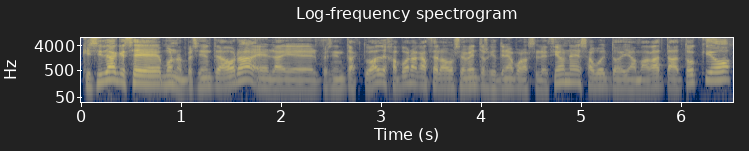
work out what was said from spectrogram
Quisiera que se. Bueno, el presidente ahora, el, presidente actual de Japón, ha cancelado los eventos que tenía por las elecciones, ha vuelto de Yamagata a Tokio,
